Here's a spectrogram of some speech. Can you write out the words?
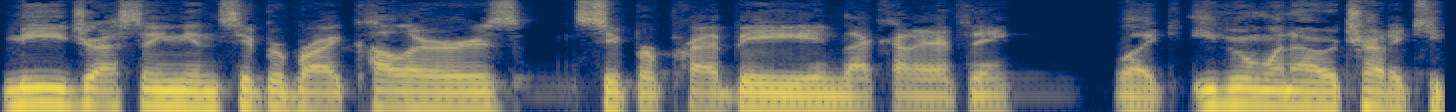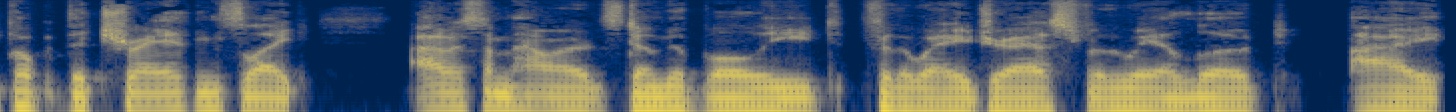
me dressing in super bright colors, super preppy and that kind of thing. Like even when I would try to keep up with the trends, like I was somehow still get bullied for the way I dressed, for the way I looked. I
